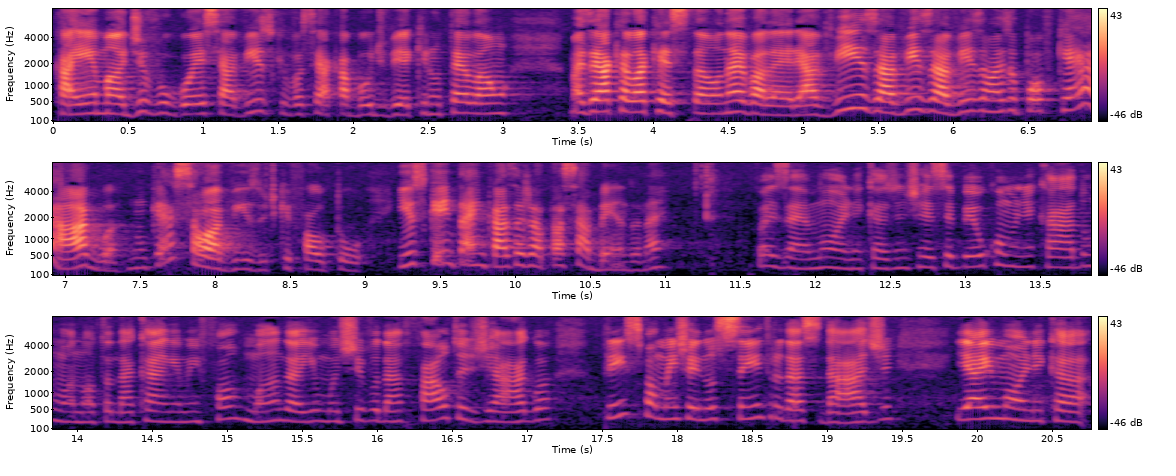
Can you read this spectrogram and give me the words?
Caema divulgou esse aviso que você acabou de ver aqui no telão. Mas é aquela questão, né, Valéria? Avisa, avisa, avisa, mas o povo quer água, não quer só o aviso de que faltou. Isso quem está em casa já está sabendo, né? Pois é, Mônica, a gente recebeu o comunicado, uma nota da CAEM informando aí o motivo da falta de água, principalmente aí no centro da cidade. E aí, Mônica,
